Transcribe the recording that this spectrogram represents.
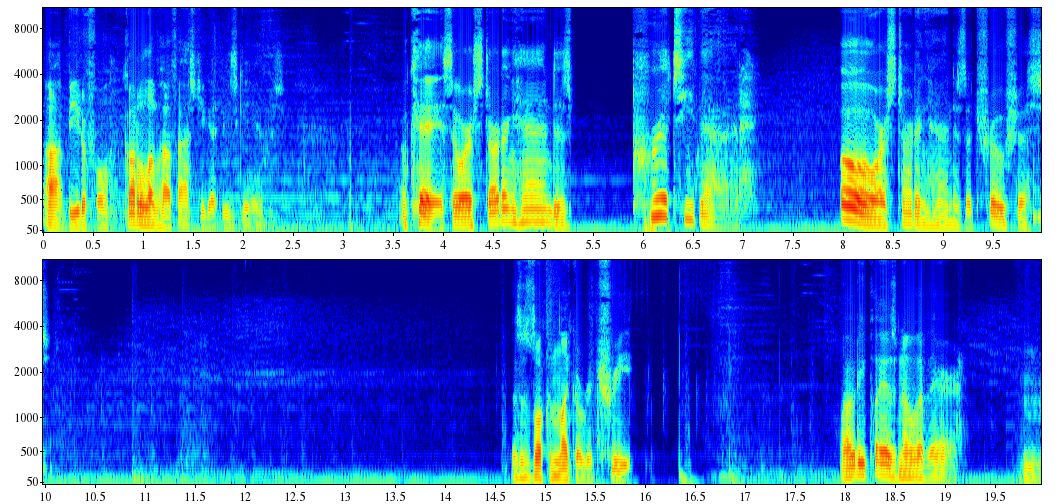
Ah, beautiful. Gotta love how fast you get these games. Okay, so our starting hand is pretty bad. Oh, our starting hand is atrocious. This is looking like a retreat. Why would he play as Nova there? Hmm.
